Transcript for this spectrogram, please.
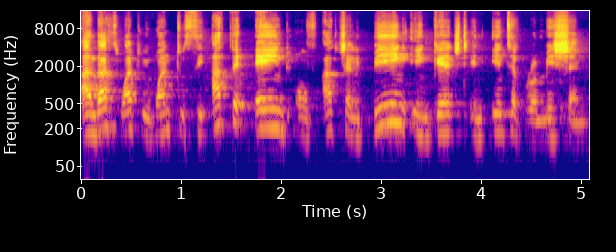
And that's what we want to see at the end of actually being engaged in integral mission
